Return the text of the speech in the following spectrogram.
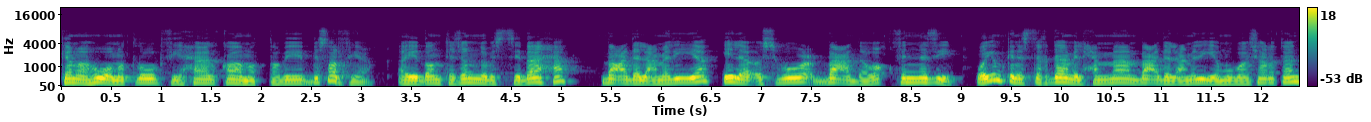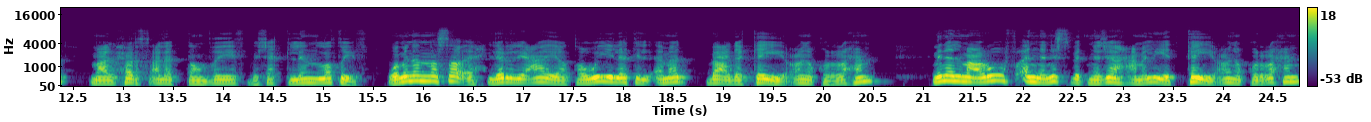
كما هو مطلوب في حال قام الطبيب بصرفها. أيضا تجنب السباحة بعد العملية إلى أسبوع بعد وقف النزيف. ويمكن استخدام الحمام بعد العملية مباشرة مع الحرص على التنظيف بشكل لطيف. ومن النصائح للرعاية طويلة الأمد بعد كي عنق الرحم من المعروف أن نسبة نجاح عملية كي عنق الرحم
